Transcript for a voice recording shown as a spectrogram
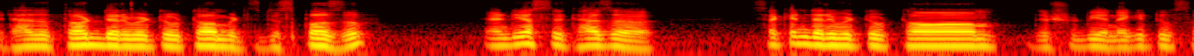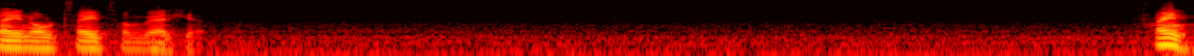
it has a third derivative term it is dispersive and yes it has a second derivative term there should be a negative sign outside somewhere here. Fine.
